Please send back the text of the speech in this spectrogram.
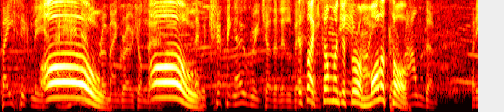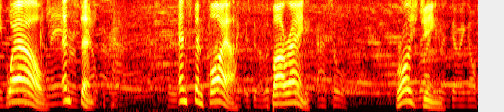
basically Oh! ahead of Romain Grosjean there. Oh! They were tripping over each other a little bit. It's like he someone just threw a right Molotov. them, but he Wow. clear of the Instant. Instant fire. don't think it's gonna look Bahrain. very pretty At all. Grosjean. Going off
